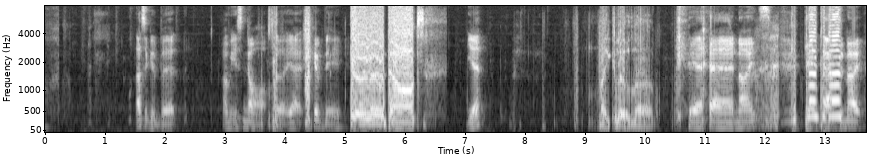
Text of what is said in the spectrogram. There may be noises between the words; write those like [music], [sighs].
That's a good bit. I mean, it's not, but yeah, it could be. Do a little dance. Yeah? Like a little love. [laughs] Yeah, nice. [laughs] Get down tonight.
